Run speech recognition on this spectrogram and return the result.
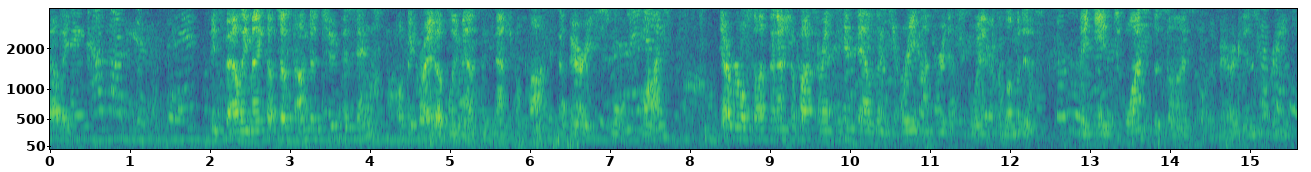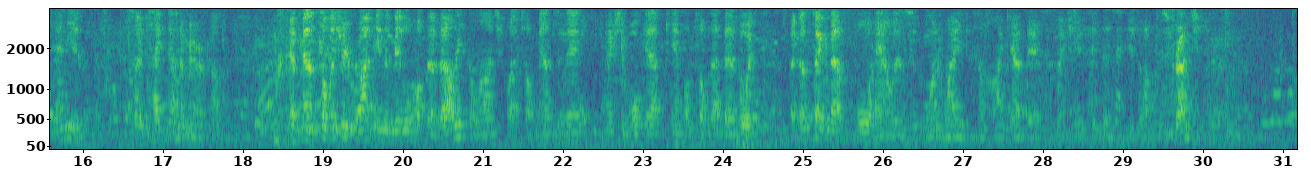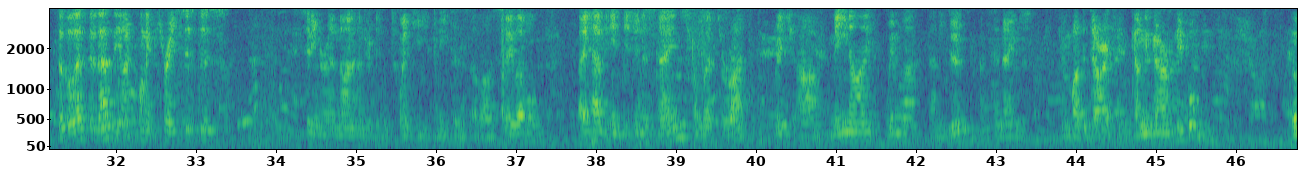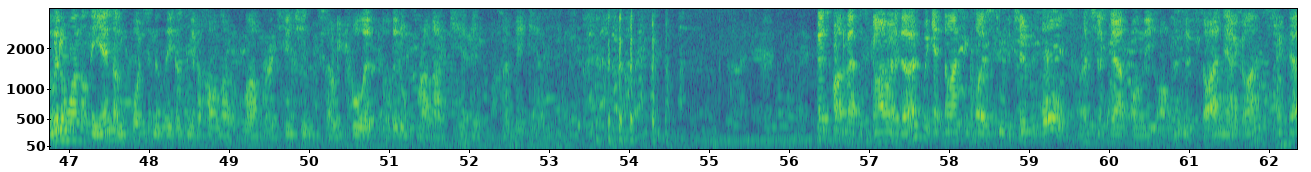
Valley. This valley makes up just under 2% of the greater Blue Mountains National Park. It's a very small slice. The overall size of the national park is around 10,300 square kilometres, making it twice the size of America's Grand Canyon. So take that, America. Have Mount Solitary right in the middle of the valley, the large flat top mountain there. You can actually walk out, camp on top of that bad boy. It does take about four hours one way to hike out there, so make sure your fitness is up to scratch. To the left of that, the iconic Three Sisters, sitting around 920 metres above sea level. They have indigenous names from left to right, which are Meehni, Wimlah, Danidu. That's their names given by the Darug and Gundungurra people. The little one on the end, unfortunately, doesn't get a whole lot of love or attention, so we call it the little brother Kevin. So me, Kevin. Best part about the Skyway though, we get nice and close to Katoomba Falls. That's just out on the opposite side now, guys. Check that.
